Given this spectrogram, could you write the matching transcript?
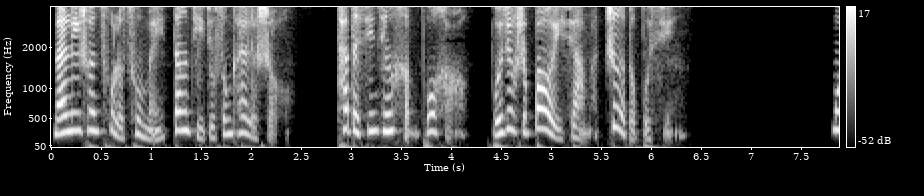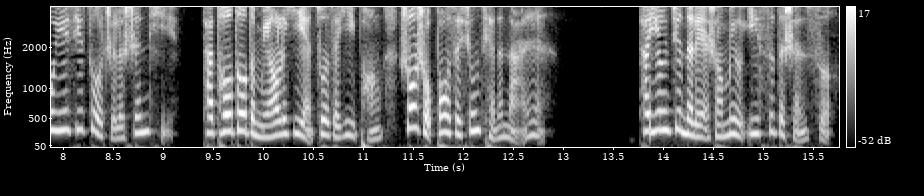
南离川蹙了蹙眉，当即就松开了手。他的心情很不好，不就是抱一下吗？这都不行。莫云熙坐直了身体，他偷偷的瞄了一眼坐在一旁、双手抱在胸前的男人。他英俊的脸上没有一丝的神色，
